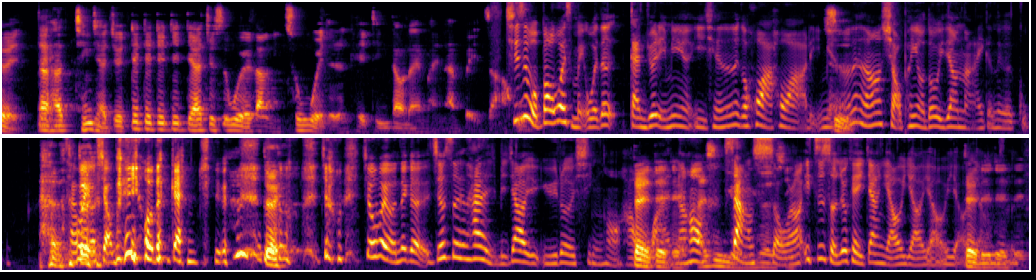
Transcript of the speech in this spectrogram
对，那对它听起来就滴滴滴滴滴，就是为了让你村尾的人可以听到来买南北杂货。其实我不知道为什么，我的感觉里面，以前的那个画画里面那好像小朋友都一定要拿一个那个鼓，才会有小朋友的感觉。对 就就会有那个，就是它比较娱乐性哈，好玩，然后上手，然后一只手就可以这样摇一摇摇一摇，对这样子对对对对，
